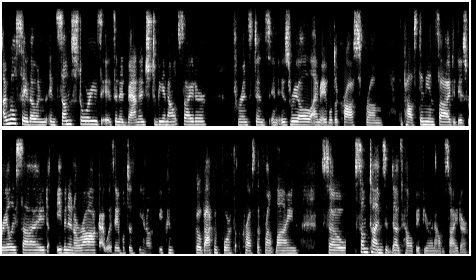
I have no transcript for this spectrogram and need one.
I will say, though, in, in some stories, it's an advantage to be an outsider. For instance, in Israel, I'm able to cross from the Palestinian side to the Israeli side. Even in Iraq, I was able to, you know, you can go back and forth across the front line. So sometimes it does help if you're an outsider.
